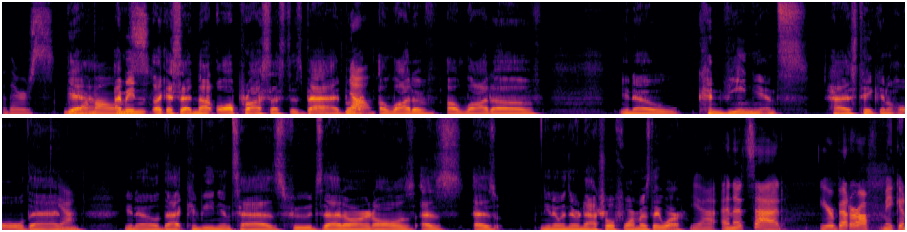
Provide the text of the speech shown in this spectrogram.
there's yeah. hormones. I mean, like I said, not all processed is bad, but No. a lot of a lot of you know convenience has taken a hold, and Yeah. You know that convenience has foods that aren't all as, as as you know in their natural form as they were. yeah, and it's sad. You're better off making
